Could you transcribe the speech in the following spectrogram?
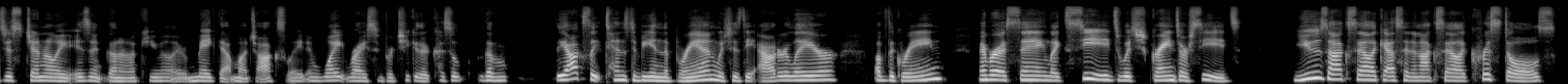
just generally isn't going to accumulate or make that much oxalate, and white rice in particular, because the the oxalate tends to be in the bran, which is the outer layer of the grain. Remember, I was saying like seeds, which grains are seeds, use oxalic acid and oxalic crystals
